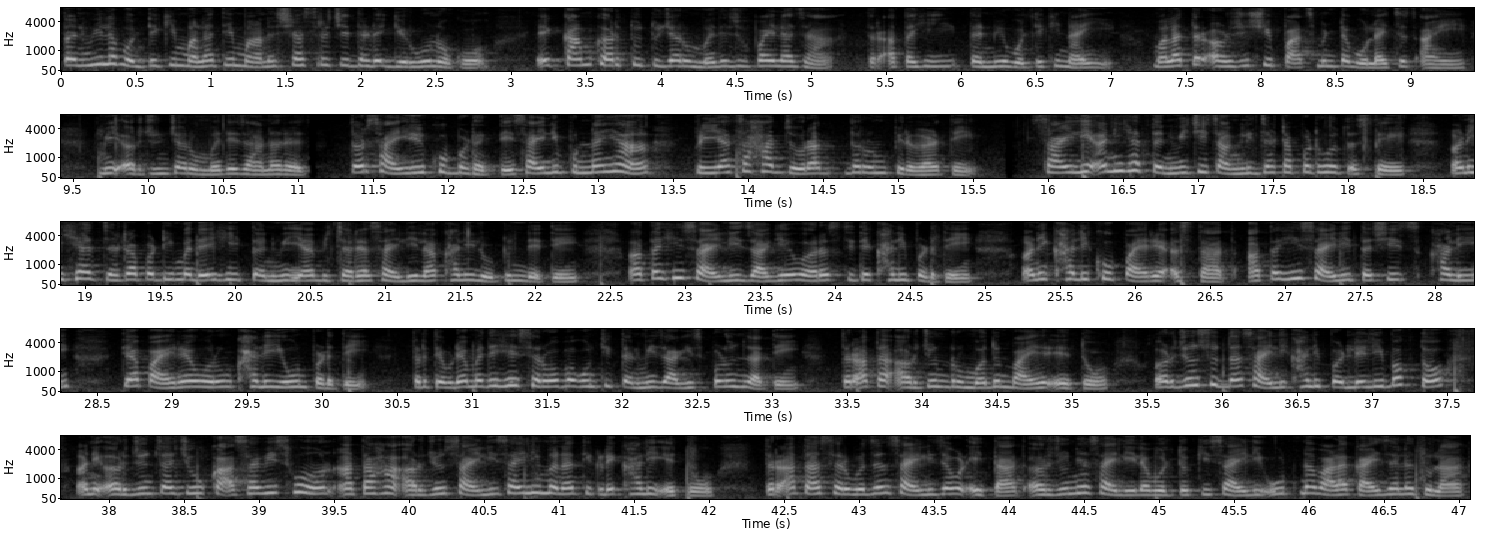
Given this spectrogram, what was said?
तन्वीला बोलते की मला ते मानसशास्त्राचे धडे गिरवू नको. एक काम कर तू तुझ्या रूममध्ये झोपायला जा. तर आता ही तन्वी बोलते की नाही मला तर अर्जुनशी पाच मिनटं बोलायचंच आहे. मी अर्जुनच्या रूममध्ये जाणारच. तर सायली खूप भडकते. सायली पुन्हा ह्या प्रियाचा हात जोरात धरून पिरगळते. सायली आणि ह्या तन्वीची चांगली झटापट होत असते आणि ह्या झटापटीमध्ये ही तन्वी या बिचाऱ्या सायलीला खाली लोटून देते. आता ही सायली जागेवरच तिथे खाली पडते आणि खाली खूप पायऱ्या असतात. आता ही सायली तशीच खाली त्या पायऱ्यावरून खाली येऊन पडते. तर तेवढ्यामध्ये हे सर्व बघून ती तन्वी जागीच पडून जाते. तर आता अर्जुन रूममधून बाहेर येतो. अर्जुनसुद्धा सायली खाली पडलेली बघतो आणि अर्जुनचा जीव कासावीस होऊन आता हा अर्जुन सायली सायली म्हणा तिकडे खाली येतो. तर आता सर्वजण सायलीजवळ येतात. अर्जुन ह्या सायलीला बोलतो की सायली उठ ना बाळा काय झालं तुला?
